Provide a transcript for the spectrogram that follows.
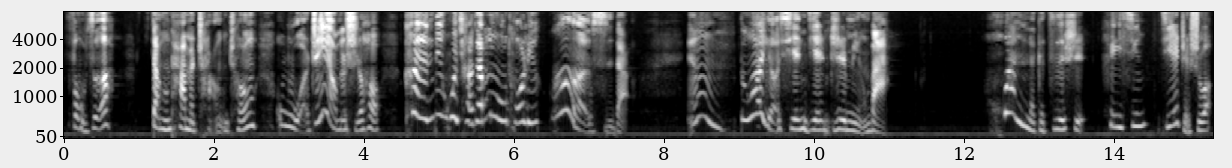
否则，当它们长成我这样的时候，肯定会卡在木头里饿死的。嗯，多有先见之明吧！”换了个姿势，黑心接着说。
